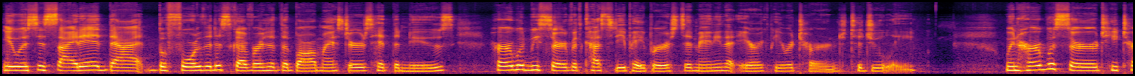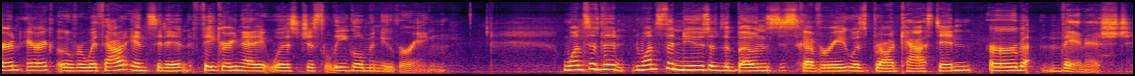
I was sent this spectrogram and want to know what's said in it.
It was decided that before the discovery that the Baumeisters hit the news, Herb would be served with custody papers demanding that Eric be returned to Julie. When Herb was served, he turned Eric over without incident, figuring that it was just legal maneuvering. Once of the once the news of the bones discovery was broadcasted, Herb vanished.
